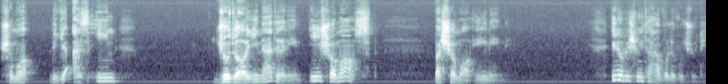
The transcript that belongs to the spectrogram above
شما دیگه از این جدایی ندارین این شماست و شما اینین. اینو بهش می تحول وجودی.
